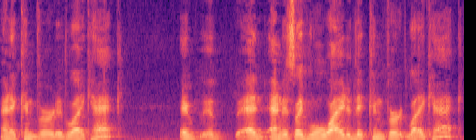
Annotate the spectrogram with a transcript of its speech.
And it converted like heck. It, it, and, and it's like, well, why did it convert like heck?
